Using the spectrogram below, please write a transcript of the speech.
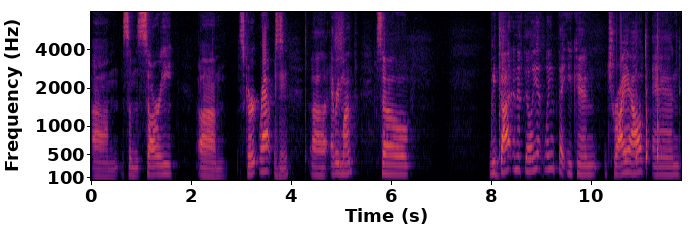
um, some sari um, skirt wraps uh, every month. So we've got an affiliate link that you can try out and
